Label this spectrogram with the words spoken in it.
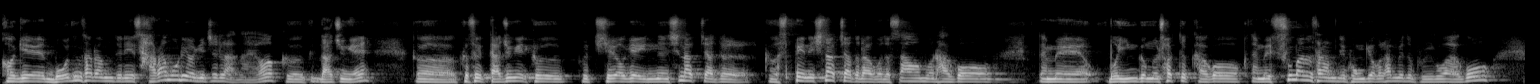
거기에 모든 사람들이 사람으로 여기지를 않아요. 그, 그 나중에 그, 그래서 나중에 그, 그 지역에 있는 신학자들, 그 스페인의 신학자들하고도 싸움을 하고, 그 다음에 뭐 임금을 설득하고, 그 다음에 수많은 사람들이 공격을 함에도 불구하고 어,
